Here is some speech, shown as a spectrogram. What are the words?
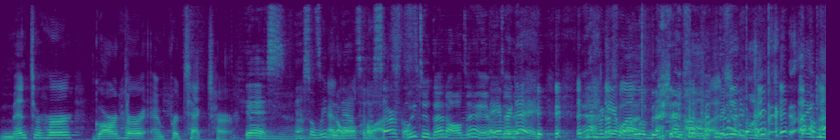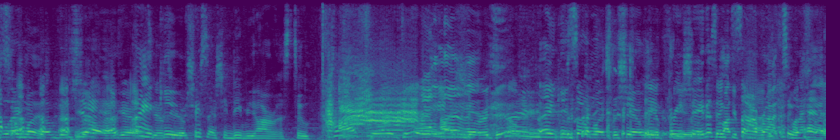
mentor her, guard her, and protect her. Yes, that's what we do At all to the costs. circle. We do that all day, every Every day. day. Never That's get why I one. love this show so much. Never get one. Thank you so glad you much. love this show. Yes, Yes, thank yes, you. yes. She said she DVR us too. I sure do. I I love sure it. do. Thank you so much, Michelle. We appreciate you. it. It's Thank my you for sign having right us. too. I had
